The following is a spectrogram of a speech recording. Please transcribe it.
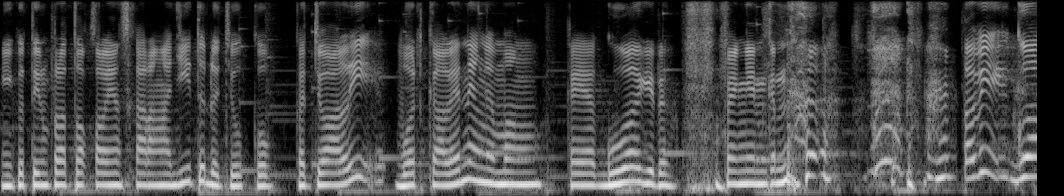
Ngikutin protokol yang sekarang aja itu udah cukup. Kecuali buat kalian yang emang kayak gue gitu, pengen kena. Tapi gue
